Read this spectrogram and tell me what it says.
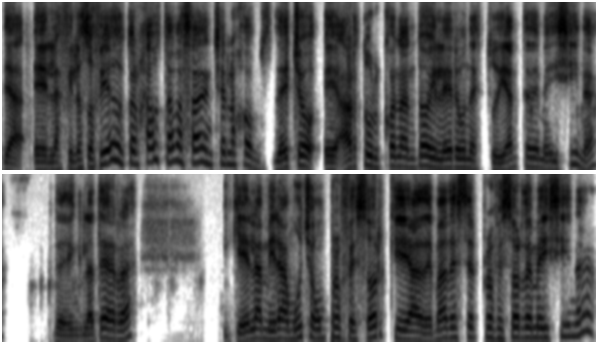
Ya, eh, la filosofía de Doctor House está basada en Sherlock Holmes. De hecho, eh, Arthur Conan Doyle era un estudiante de medicina de Inglaterra y que él admiraba mucho a un profesor que además de ser profesor de medicina,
